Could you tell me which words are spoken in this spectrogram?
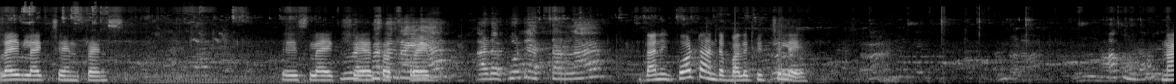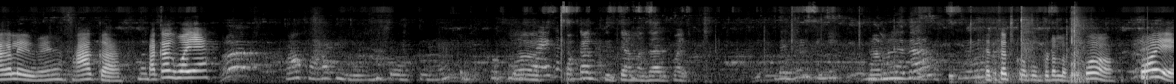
లైవ్ లైక్ చేయండి friends. Please like share subscribe. దానికి ఫోటో అంటే భలే పిచ్చిలే. నగలేవి ఆక. పక్కకు పోయా. ఎత్తుకొచ్చుకో బుట్టలు పో. పోయే.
